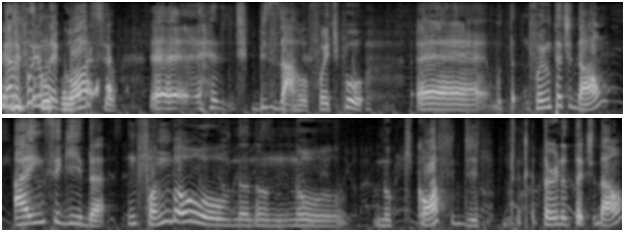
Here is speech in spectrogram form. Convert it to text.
Cara, foi um Desculpa, negócio é, bizarro. Foi tipo. é, o foi um touchdown, aí em seguida um fumble no, no, no, no kickoff de do retorno do touchdown.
